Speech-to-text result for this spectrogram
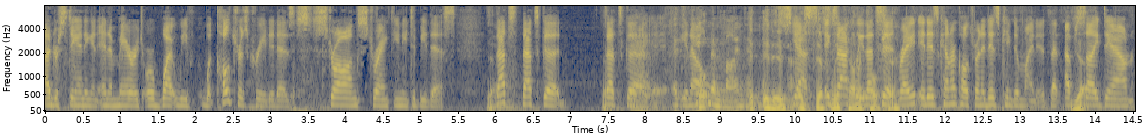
understanding in, in a marriage or what we've what culture has created as strong strength you need to be this Yeah. that's that's good that's good Yeah. I- It's you know kingdom minded. It, it is. yes it's definitely exactly that's it right it is counterculture and it is kingdom minded it's that upside down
